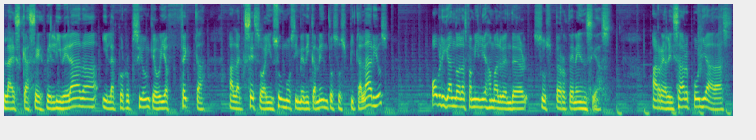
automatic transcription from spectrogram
la escasez deliberada y la corrupción que hoy afecta al acceso a insumos y medicamentos hospitalarios, obligando a las familias a malvender sus pertenencias, a realizar polladas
